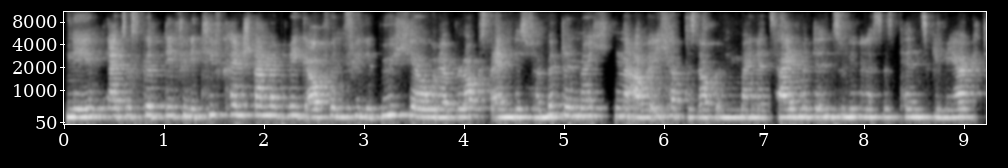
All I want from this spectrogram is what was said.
Nee, also es gibt definitiv keinen Standardweg, auch wenn viele Bücher oder Blogs einem das vermitteln möchten. Aber ich habe das auch in meiner Zeit mit der Insulinresistenz gemerkt,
